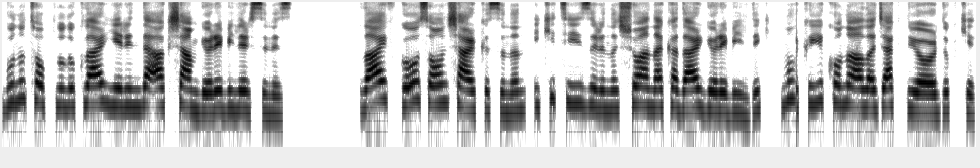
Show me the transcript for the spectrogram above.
Bunu topluluklar yerinde akşam görebilirsiniz. Life Goes On şarkısının iki teaserını şu ana kadar görebildik. Murkı'yı konu alacak diyorduk ki.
